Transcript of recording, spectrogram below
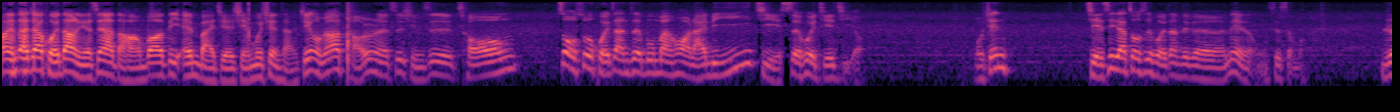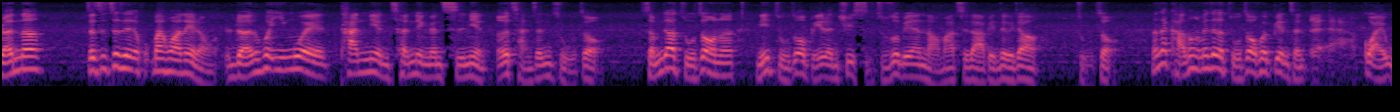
欢迎大家回到你的生涯导航包第 N 百节的节目现场。今天我们要讨论的事情是从《咒术回战》这部漫画来理解社会阶级哦。我先解释一下《咒术回战》这个内容是什么。人呢，这是这是漫画内容，人会因为贪念、嗔念跟痴念而产生诅咒。什么叫诅咒呢？你诅咒别人去死，诅咒别人老妈吃大便，这个叫诅咒。那在卡通里面，这个诅咒会变成呃怪物，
